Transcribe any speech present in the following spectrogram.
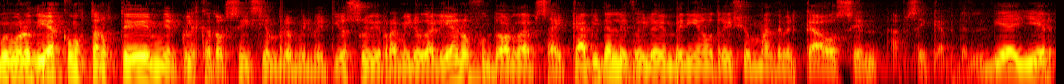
Muy buenos días, ¿cómo están ustedes? Miércoles 14 de diciembre de 2022, soy Ramiro Galeano, fundador de Upside Capital. Les doy la bienvenida a otra edición más de mercados en Upside Capital. El día de ayer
